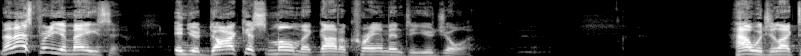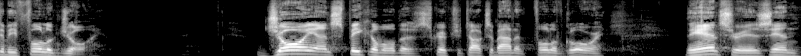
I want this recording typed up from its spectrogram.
Now that's pretty amazing. In your darkest moment, God will cram into you joy. How would you like to be full of joy? Joy unspeakable, the scripture talks about, and full of glory? The answer is in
